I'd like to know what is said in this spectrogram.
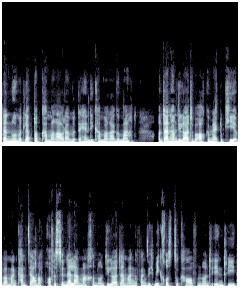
dann nur mit Laptop-Kamera oder mit der Handykamera gemacht. Und dann haben die Leute aber auch gemerkt, okay, aber man kann es ja auch noch professioneller machen. Und die Leute haben angefangen, sich Mikros zu kaufen und irgendwie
